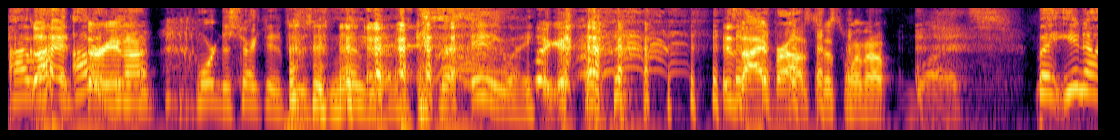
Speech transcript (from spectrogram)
I Go would- ahead, I would Serena. be more distracted if he was getting undressed. but anyway, His eyebrows just went up. But you know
